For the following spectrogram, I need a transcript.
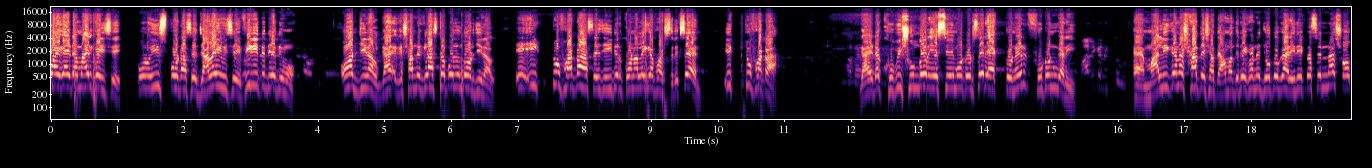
কয় গাড়িটা মার খাইছে কোনো স্পট আছে জ্বালাই হয়েছে ফ্রিতে দিয়ে দিব অরিজিনাল সামনে গ্লাসটা পর্যন্ত অরিজিনাল একটু ফাটা আছে যে ইটের কোনা লেগে ফাটছে, দেখছেন? একটু ফাটা। গাড়িটা খুবই সুন্দর এসিআই মোটরস এর এক টনের ফুটন গাড়ি। হ্যাঁ মালিকানা সাথে সাথে, আমাদের এখানে যত গাড়ি দেখতেছেন না, সব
